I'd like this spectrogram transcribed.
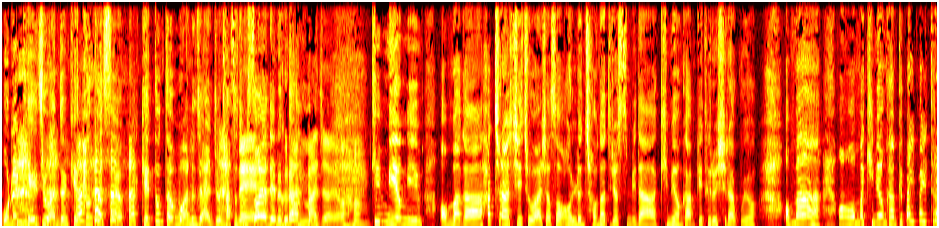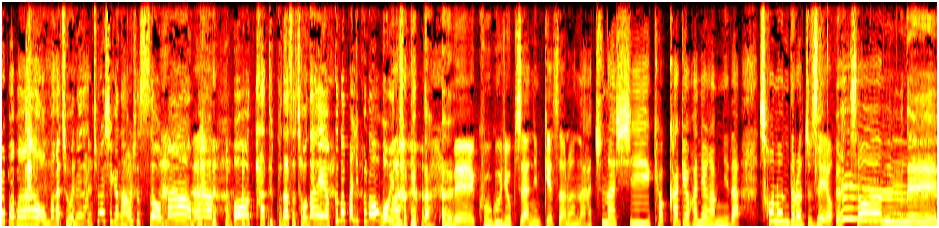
오늘 개주 완전 개돈 탔어요. 개돈 타면 뭐 하는지 알죠? 가서 네. 좀 써야 되는 그럼 날. 맞아요. 김미영님 엄마가 하춘아 씨 좋아하셔서 얼른 전화 드렸습니다. 김미영과 함께 들으시라고요. 엄마, 어 엄마 김미영과 함께 빨리빨리 틀어봐봐. 엄마가 좋아하는 하춘아 씨가 나오셨어. 엄마, 엄마, 어 다 듣고 나서 전화해요. 끊어 빨리 끊어. 뭐 이러셨겠다. 네, 9964님께서는 하춘아 씨 격하게 환영. 환영합니다. 손 흔들어 주세요. 네. 손. 네.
